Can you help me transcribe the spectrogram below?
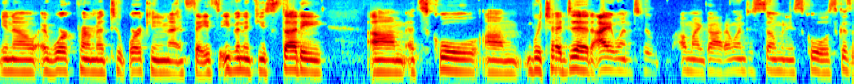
you know, a work permit to work in the United States, even if you study um, at school, um, which I did. I went to. Oh my God, I went to so many schools because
